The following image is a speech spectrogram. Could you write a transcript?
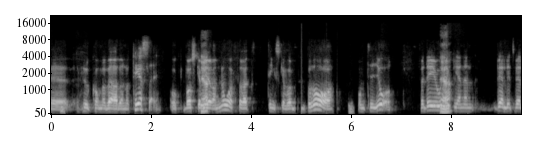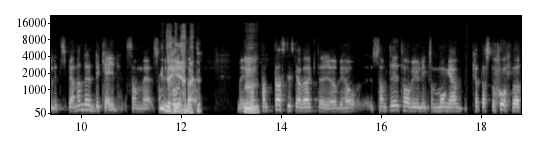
eh, hur kommer världen att te sig? Och vad ska ja. vi göra nå för att ting ska vara bra om tio år? För det är ju onekligen ja. en väldigt, väldigt spännande decade som, eh, som vi står inför. Men vi har mm. fantastiska verktyg. Vi har, samtidigt har vi ju liksom många katastrofer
